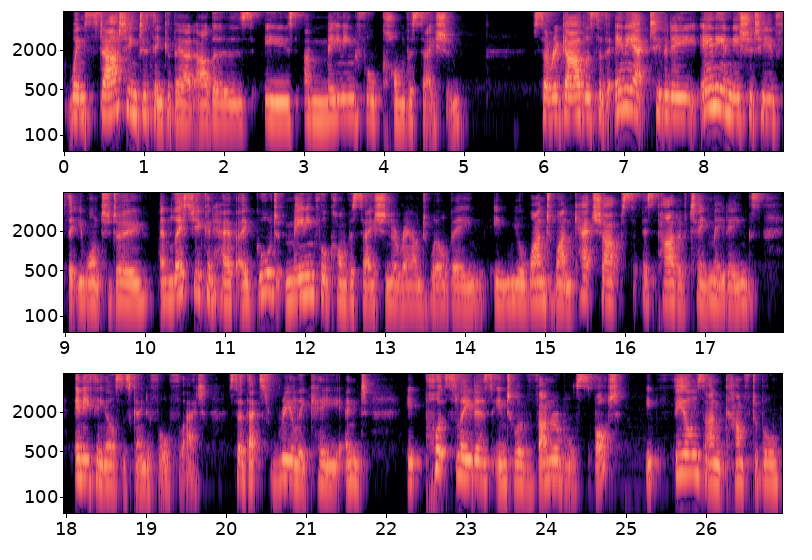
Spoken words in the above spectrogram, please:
when starting to think about others, is a meaningful conversation. So, regardless of any activity, any initiative that you want to do, unless you can have a good, meaningful conversation around well-being in your one-to-one catch-ups as part of team meetings, anything else is going to fall flat. So that's really key. And it puts leaders into a vulnerable spot. It feels uncomfortable,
